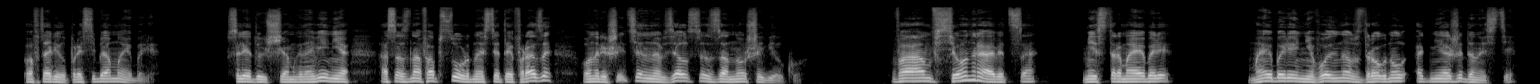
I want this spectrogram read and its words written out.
— повторил про себя Мэйбери. В следующее мгновение, осознав абсурдность этой фразы, он решительно взялся за нож и вилку. «Вам все нравится, мистер Мэйбери?» Мэйбери невольно вздрогнул от неожиданности.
